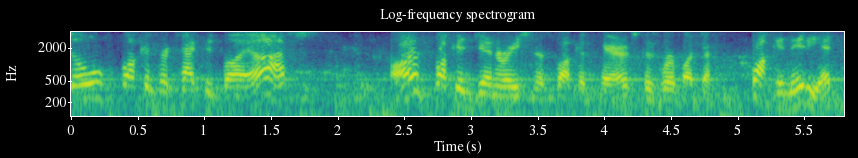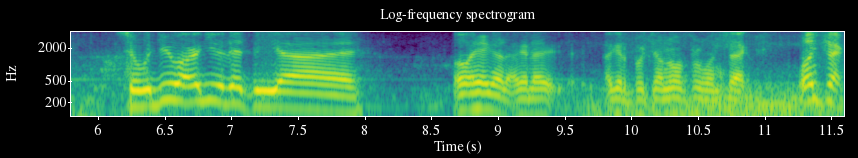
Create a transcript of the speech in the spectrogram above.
so fucking protected by us, our fucking generation of fucking parents, because we're a bunch of fucking idiots. So would you argue that the uh Oh, hang on. I got to I got to put you on hold for one sec. One sec.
